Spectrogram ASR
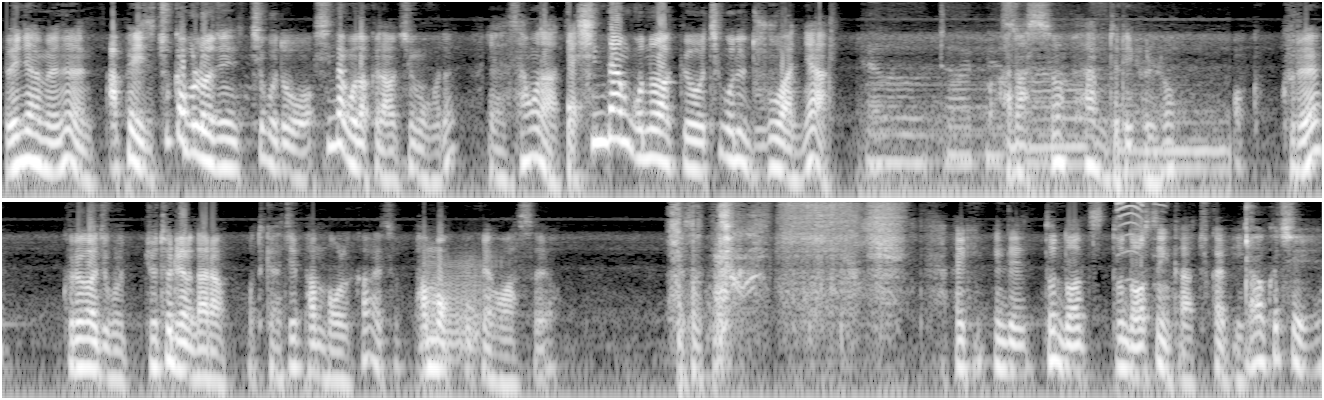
왜냐하면은 앞에 이제 축가 불러준 친구도 신당고등학교 나온 친구거든 야 상훈아 야 신당고등학교 친구들 누구 왔냐 안 왔어 사람들이 별로 어, 그- 그래? 그래가지고 교토리랑 나랑 어떻게 하지? 밥 먹을까? 그래서 밥 먹고 그냥 왔어요 그래서 아니 근데 돈 넣었, 돈 넣었으니까 축가비 아 그치.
